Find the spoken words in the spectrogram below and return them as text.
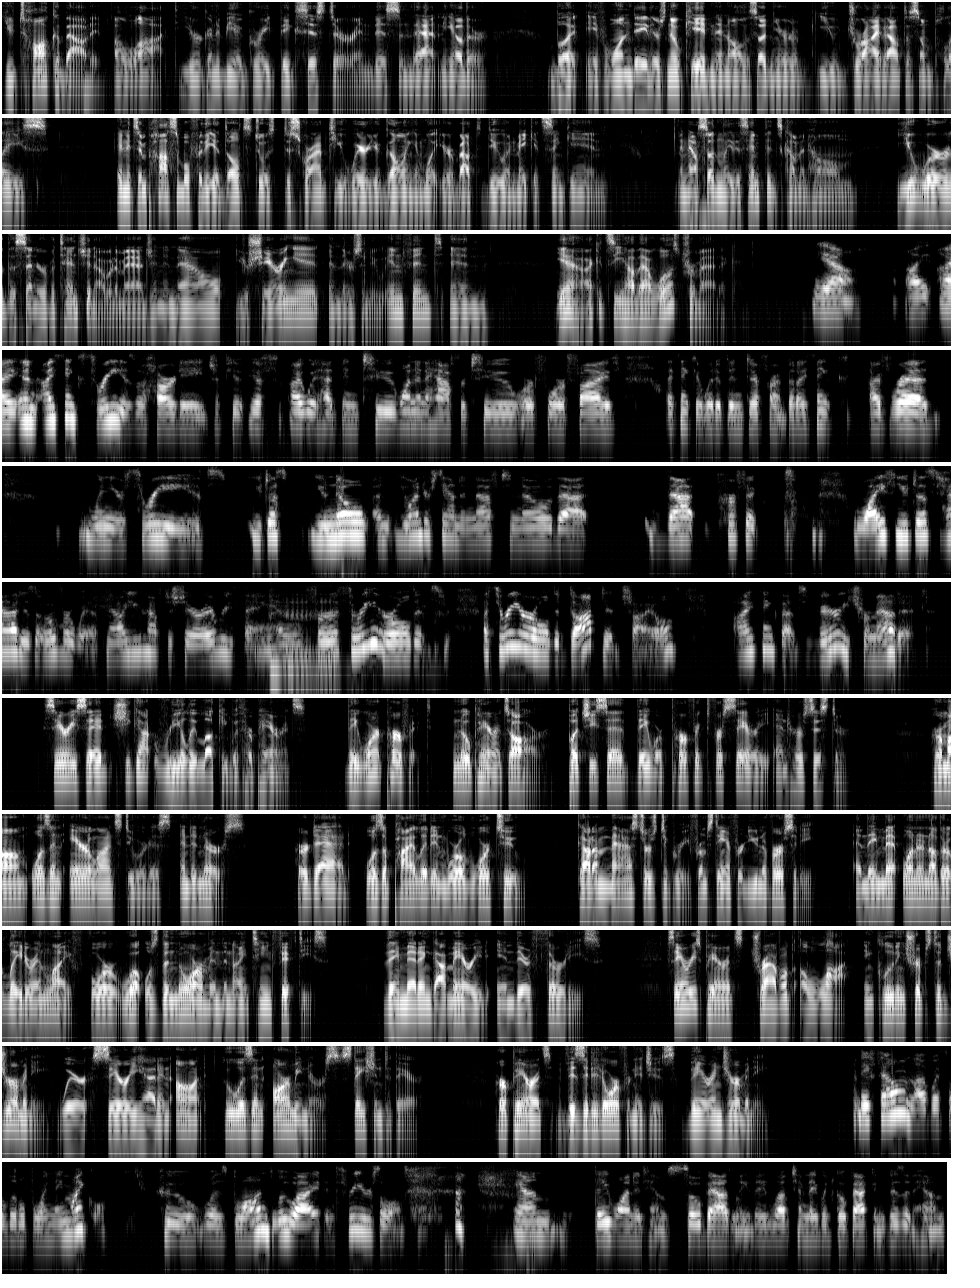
you talk about it a lot. You're going to be a great big sister and this and that and the other. But if one day there's no kid and then all of a sudden you're you drive out to some place and it's impossible for the adults to describe to you where you're going and what you're about to do and make it sink in. And now suddenly this infant's coming home. You were the center of attention, I would imagine, and now you're sharing it and there's a new infant and yeah, I could see how that was traumatic. Yeah, I, I and I think three is a hard age. If you, if I would had been two, one and a half, or two, or four or five, I think it would have been different. But I think I've read when you're three, it's you just you know and you understand enough to know that that perfect life you just had is over with. Now you have to share everything. And mm-hmm. for a three year old, it's a three year old adopted child. I think that's very traumatic. Sari said she got really lucky with her parents. They weren't perfect, no parents are, but she said they were perfect for Sari and her sister. Her mom was an airline stewardess and a nurse. Her dad was a pilot in World War II, got a master's degree from Stanford University, and they met one another later in life for what was the norm in the 1950s. They met and got married in their 30s. Sari's parents traveled a lot, including trips to Germany, where Sari had an aunt who was an army nurse stationed there. Her parents visited orphanages there in Germany. They fell in love with a little boy named Michael, who was blonde, blue eyed, and three years old. and they wanted him so badly. They loved him. They would go back and visit him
